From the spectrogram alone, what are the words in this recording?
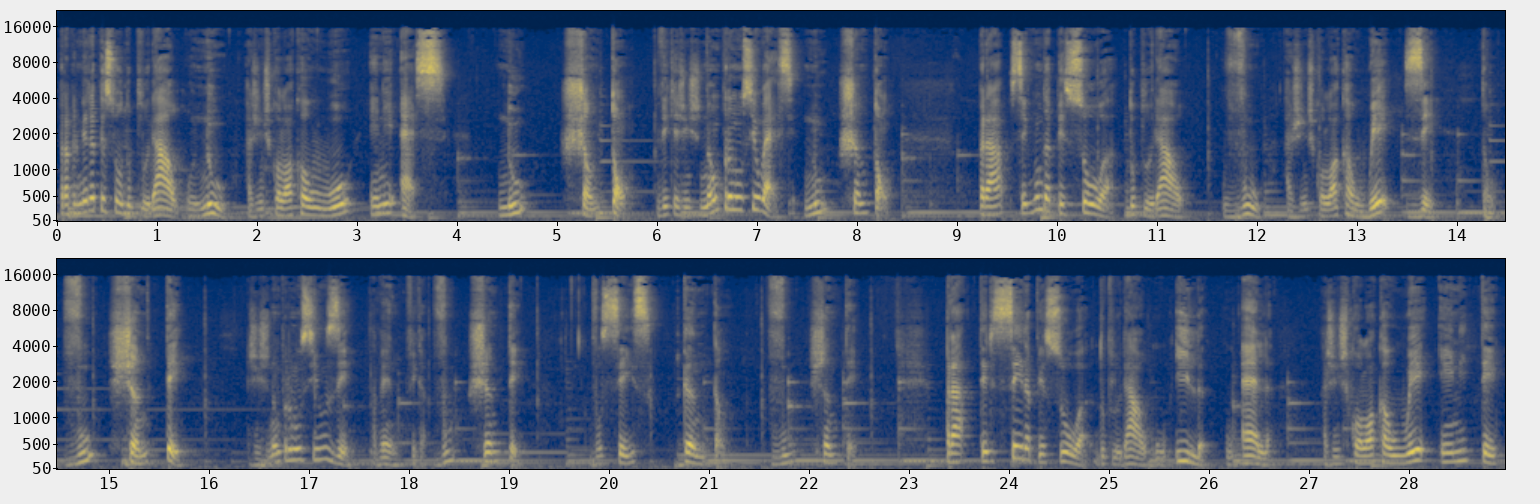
Para a primeira pessoa do plural, o nu, a gente coloca o O-N-S. Nous chantons. Vê que a gente não pronuncia o S. Nous chantons. Para a segunda pessoa do plural, vous, a gente coloca o EZ. Então, vous chantez. A gente não pronuncia o Z, tá vendo? Fica vous chantez. Vocês cantam. Vous chantez. Para terceira pessoa do plural, o il, o elle, a gente coloca o ENT.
